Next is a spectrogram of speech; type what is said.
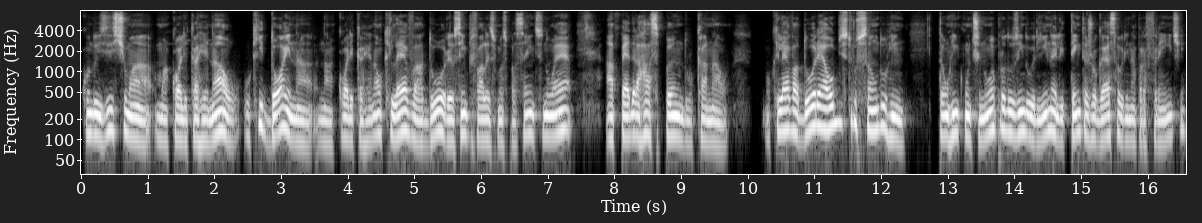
quando existe uma, uma cólica renal, o que dói na, na cólica renal, o que leva à dor, eu sempre falo isso para meus pacientes, não é a pedra raspando o canal. O que leva à dor é a obstrução do rim. Então o rim continua produzindo urina, ele tenta jogar essa urina para frente,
